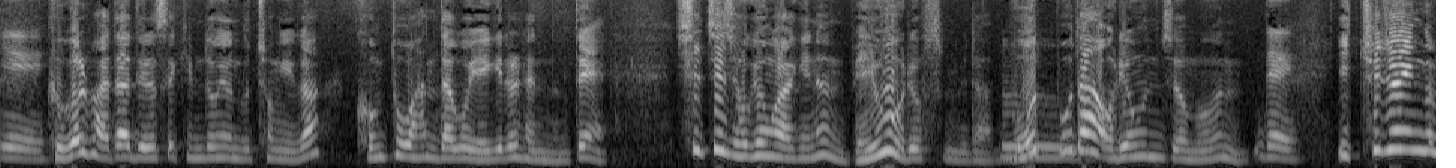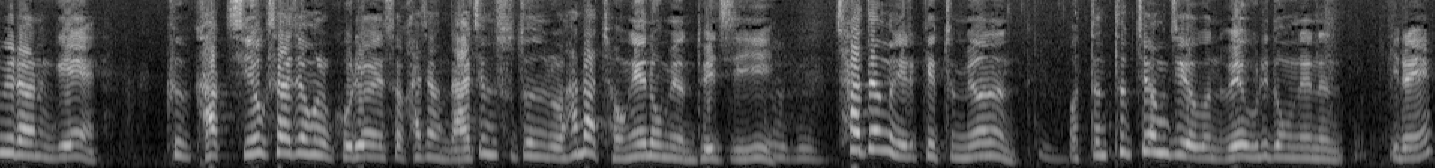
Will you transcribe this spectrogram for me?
예. 그걸 받아들여서 김동연 부총리가 검토한다고 얘기를 했는데 실제 적용하기는 매우 어렵습니다. 음. 무엇보다 어려운 점은 네. 이 최저임금이라는 게 그 각 지역 사정을 고려해서 가장 낮은 수준으로 하나 정해놓으면 되지 음흠. 차등을 이렇게 두면 어떤 특정 지역은 왜 우리 동네는 이래?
